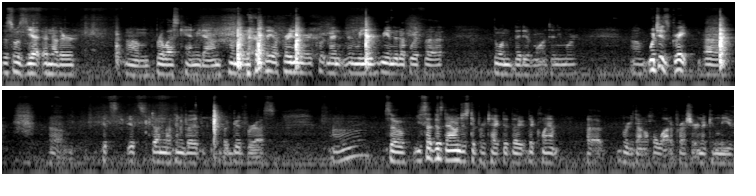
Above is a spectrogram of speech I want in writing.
This was yet another um, burlesque hand-me-down when they, they upgraded their equipment, and we we ended up with uh, the one they didn't want anymore, um, which is great. Uh, um, it's it's done nothing but but good for us. Um, so you set this down just to protect it. The the clamp uh, brings down a whole lot of pressure, and it can leave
